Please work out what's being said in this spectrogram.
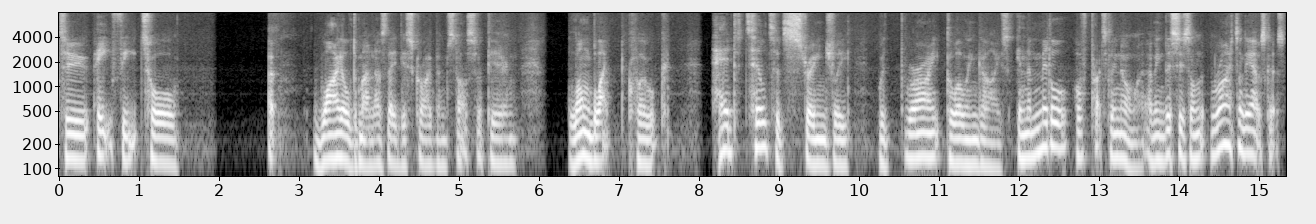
to eight feet tall wild man, as they describe him, starts appearing. Long black cloak, head tilted strangely, with bright glowing eyes in the middle of practically nowhere. I mean, this is on right on the outskirts,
